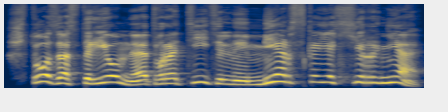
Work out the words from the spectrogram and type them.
Что за стрёмная, отвратительная, мерзкая херня?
